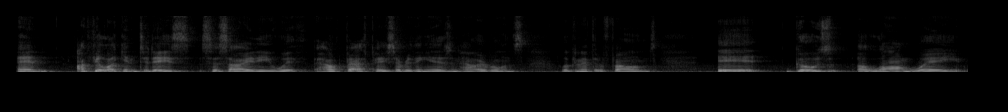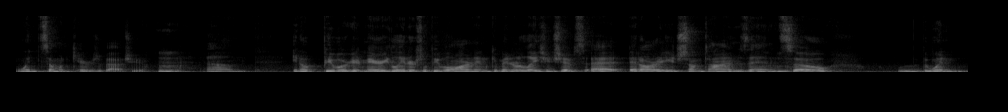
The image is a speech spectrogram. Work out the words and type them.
and i feel like in today's society with how fast paced everything is and how everyone's looking at their phones it goes a long way when someone cares about you Hmm. um, you know, people are getting married later, so people aren't in committed relationships at, at our age sometimes, and Mhm. so when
